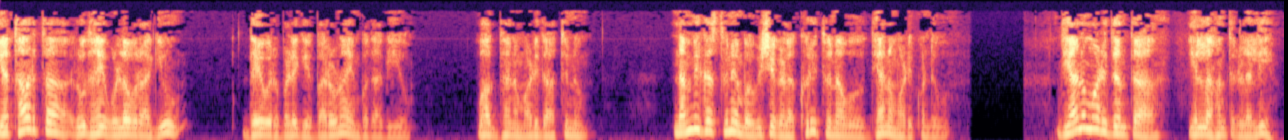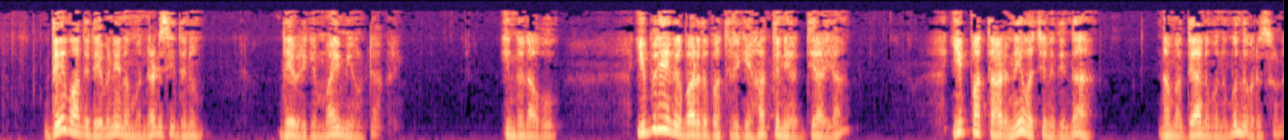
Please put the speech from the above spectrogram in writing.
ಯಥಾರ್ಥ ಹೃದಯ ಉಳ್ಳವರಾಗಿಯೂ ದೇವರ ಬಳಿಗೆ ಬರೋಣ ಎಂಬುದಾಗಿಯೂ ವಾಗ್ದಾನ ಮಾಡಿದ ಆತನು ನಂಬಿಗಸ್ತನು ಎಂಬ ವಿಷಯಗಳ ಕುರಿತು ನಾವು ಧ್ಯಾನ ಮಾಡಿಕೊಂಡೆವು. ಧ್ಯಾನ ಮಾಡಿದಂಥ ಎಲ್ಲ ಹಂತಗಳಲ್ಲಿ ದೇವಾದಿ ದೇವನೇ ನಮ್ಮ ನಡೆಸಿದನು. ದೇವರಿಗೆ ಮಹಿಮೆಯುಂಟಾಗಲಿ ಇಂದು ನಾವು ಇಬ್ರಿಯರ ಬರೆದ ಪತ್ರಿಕೆ ಹತ್ತನೇ ಅಧ್ಯಾಯ ಇಪ್ಪತ್ತಾರನೇ ವಚನದಿಂದ ನಮ್ಮ ಧ್ಯಾನವನ್ನು ಮುಂದುವರೆಸೋಣ.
